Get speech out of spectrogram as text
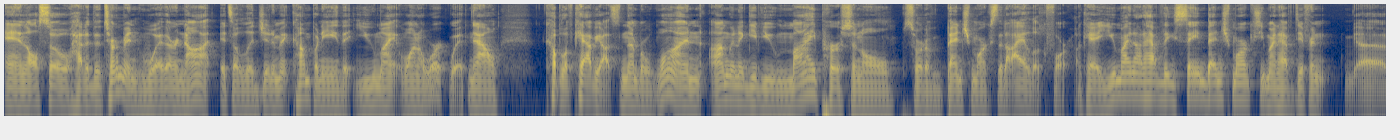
and also how to determine whether or not it's a legitimate company that you might want to work with. Now, a couple of caveats. Number one, I'm going to give you my personal sort of benchmarks that I look for. Okay, you might not have these same benchmarks. You might have different, uh,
